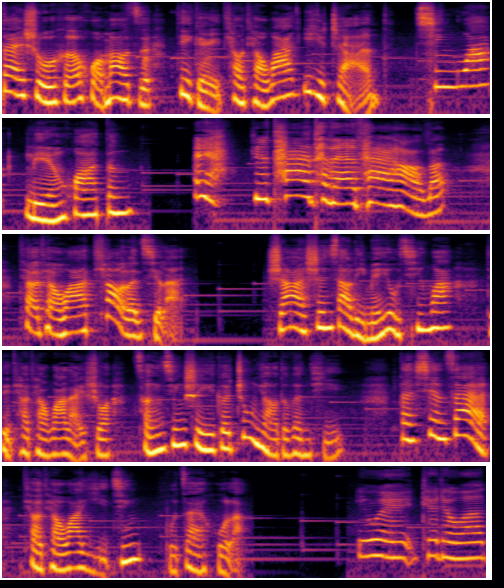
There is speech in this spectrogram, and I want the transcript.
袋鼠和火帽子递给跳跳蛙一盏青蛙莲花灯。哎呀，这太太太太好了！跳跳蛙跳了起来。十二生肖里没有青蛙，对跳跳蛙来说曾经是一个重要的问题，但现在跳跳蛙已经不在乎了，因为跳跳蛙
